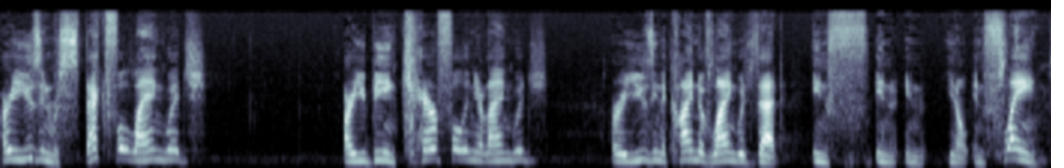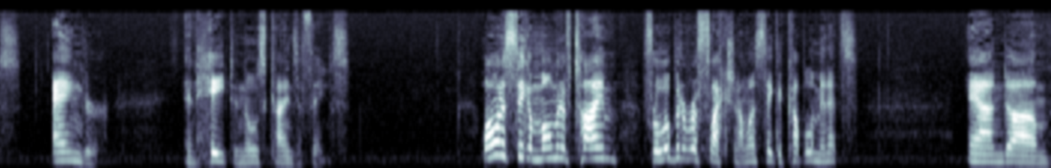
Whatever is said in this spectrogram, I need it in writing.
Are you using respectful language? Are you being careful in your language? Or are you using the kind of language that inf- in, in, you know, inflames anger and hate and those kinds of things? Well, I want us to take a moment of time for a little bit of reflection. I want us to take a couple of minutes. And um,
